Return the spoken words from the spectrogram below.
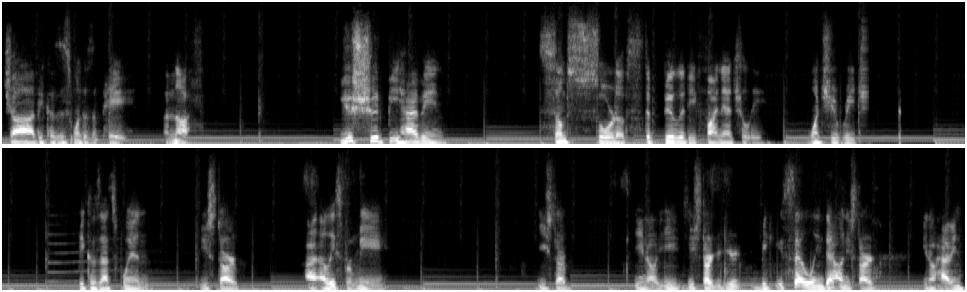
job because this one doesn't pay enough. You should be having some sort of stability financially once you reach because that's when you start at least for me you start you know you, you start you're, you're settling down you start you know having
